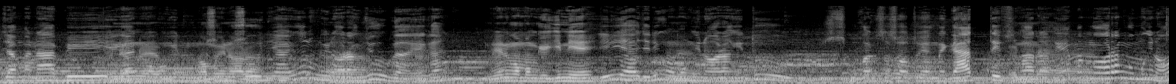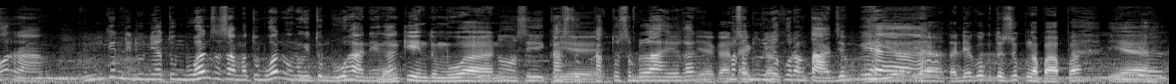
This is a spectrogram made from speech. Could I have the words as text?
Zaman Nabi, ya kan? Bener-bener, Ngomongin ngomongin orang. itu kan ngomongin orang juga, ya kan? Ini ngomong kayak gini ya. Iya, jadi ngomongin orang itu bukan sesuatu yang negatif sekarang. Ya, emang orang ngomongin orang. Ya, mungkin di dunia tumbuhan sesama tumbuhan ngomongin tumbuhan ya kan? Mungkin Iya, tumbuhan. no, si kaktus, Iya. kaktus sebelah ya kan? Iya kan, Masa eh, dulunya kurang tajam? Iya, iya. Tadi aku ketusuk nggak apa-apa. Iya.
